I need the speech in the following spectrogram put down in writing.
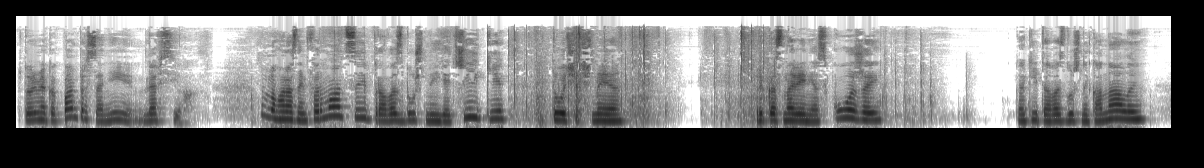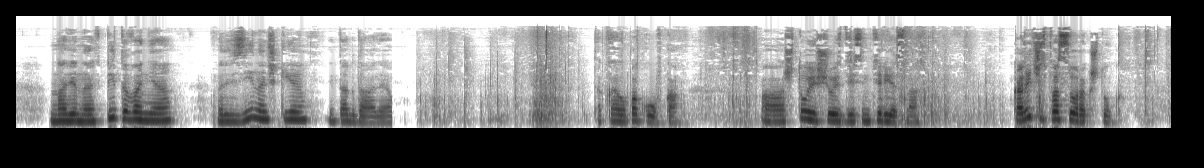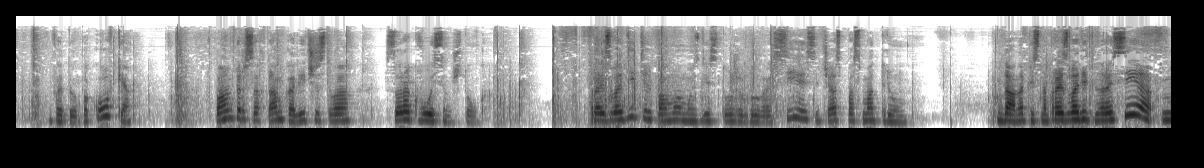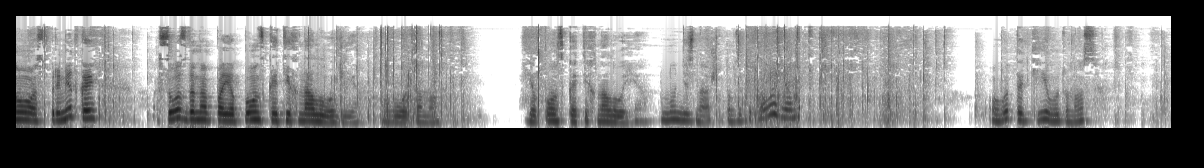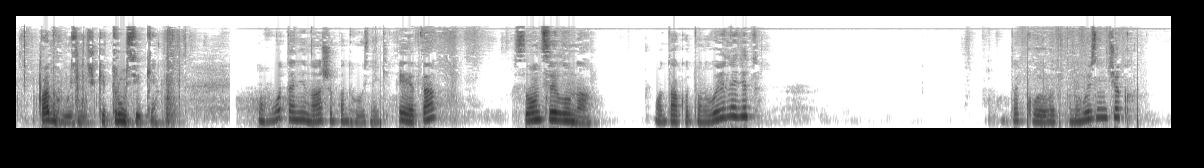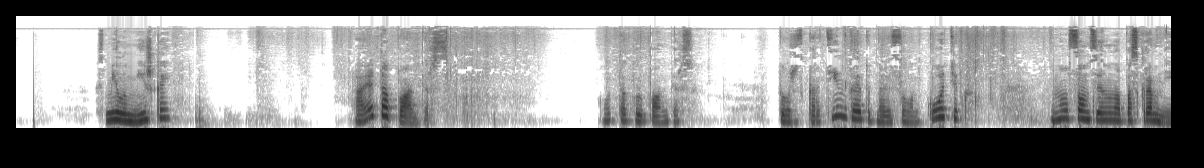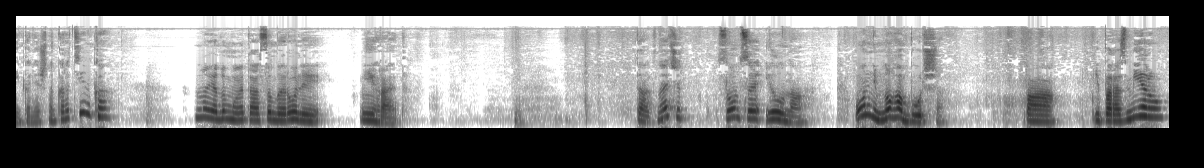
В то время как памперсы, они для всех. Ну, много разной информации про воздушные ячейки, точечные прикосновения с кожей, какие-то воздушные каналы, мгновенное впитывание, резиночки и так далее. Такая упаковка. А, что еще здесь интересно? Количество 40 штук в этой упаковке. В памперсах там количество 48 штук. Производитель, по-моему, здесь тоже был Россия. Сейчас посмотрю. Да, написано производитель Россия, но с приметкой создано по японской технологии. Вот оно. Японская технология. Ну, не знаю, что там за технология. Вот такие вот у нас подгузнички, трусики. Вот они, наши подгузники. Это Солнце и Луна. Вот так вот он выглядит. Вот такой вот подгузничек с милым мишкой. А это памперс. Вот такой памперс. Тоже с картинкой. Тут нарисован котик. Ну, солнце и поскромнее, конечно, картинка. Но я думаю, это особой роли не играет. Так, значит, солнце и луна. Он немного больше по, и по размеру,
